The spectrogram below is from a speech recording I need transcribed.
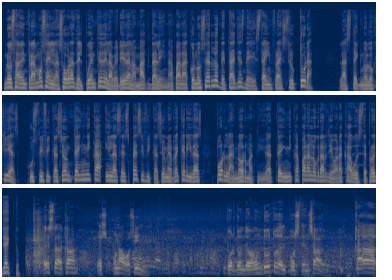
Nos adentramos en las obras del puente de la vereda La Magdalena para conocer los detalles de esta infraestructura, las tecnologías, justificación técnica y las especificaciones requeridas por la normatividad técnica para lograr llevar a cabo este proyecto. Esta de acá es una bocina por donde va un ducto del postensado. Cada,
